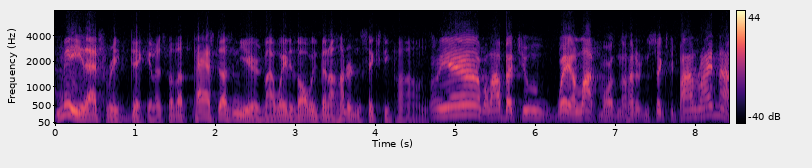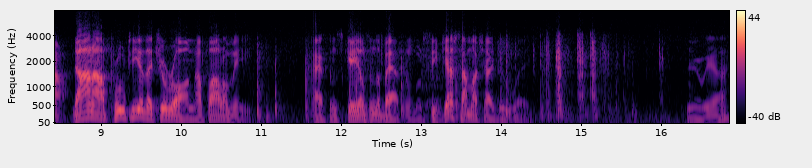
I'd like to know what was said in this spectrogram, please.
Me, that's ridiculous. For the past dozen years, my weight has always been 160 pounds. Oh, yeah? Well, I'll bet you weigh a lot more than 160 pounds right now. Don, I'll prove to you that you're wrong. Now follow me. I have some scales in the bathroom. We'll see just how much I do weigh. Here we are.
